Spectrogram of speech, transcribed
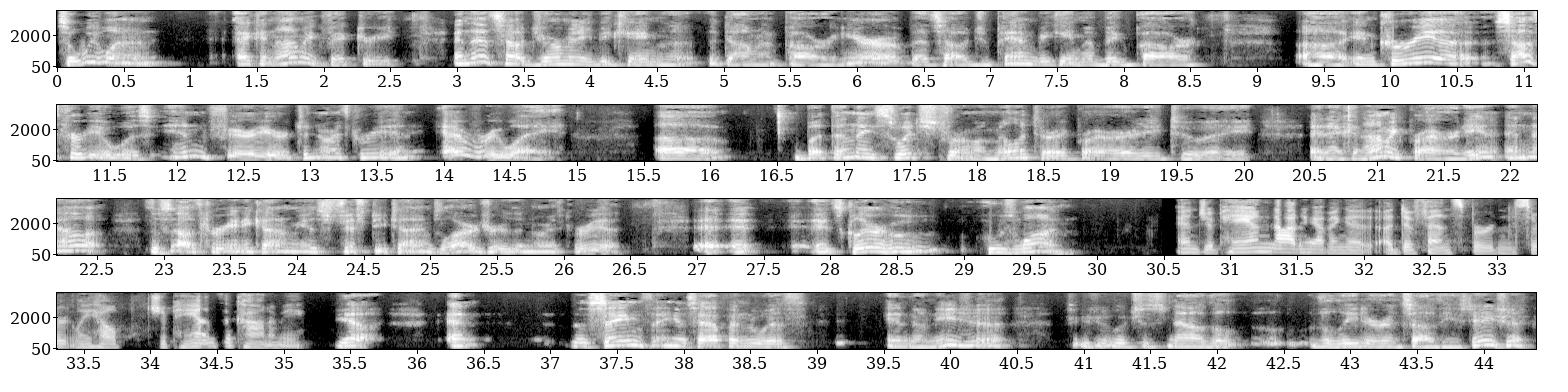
So we won an economic victory. And that's how Germany became the, the dominant power in Europe. That's how Japan became a big power. Uh, in Korea, South Korea was inferior to North Korea in every way. Uh, but then they switched from a military priority to a an economic priority. And now the South Korean economy is 50 times larger than North Korea. It, it, it's clear who who's won. And Japan not having a, a defense burden certainly helped Japan's economy. Yeah. And the same thing has happened with Indonesia, which is now the, the leader in Southeast Asia.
